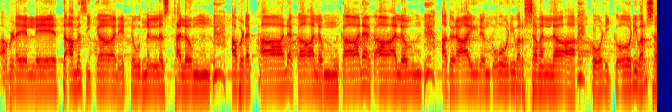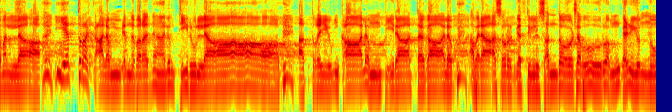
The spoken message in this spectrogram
അവിടെയല്ലേ താമസിക്കാൻ ഏറ്റവും നല്ല സ്ഥലം? അവിടെ കാലകാലം കാലകാലം. അതൊരായിരം കോടി വർഷമല്ല കോടിക്കോടി വർഷമല്ല. എത്ര കാലം എന്ന് പറഞ്ഞാലും തീരില്ല അത്രയും കാലം തീരാത്ത കാലം അവരാ സ്വർഗത്തിൽ സന്തോഷപൂർവം കഴിയുന്നു.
